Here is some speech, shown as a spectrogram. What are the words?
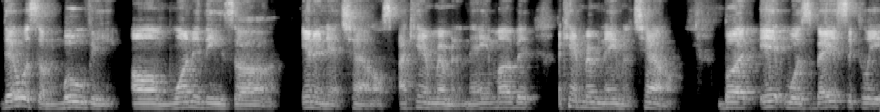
there was a movie on one of these uh, internet channels. I can't remember the name of it. I can't remember the name of the channel, but it was basically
